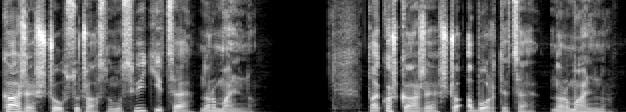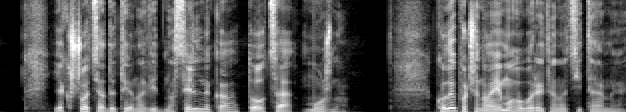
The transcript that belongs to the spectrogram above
Каже, що в сучасному світі це нормально. Також каже, що аборти це нормально. Якщо ця дитина від насильника, то це можна. Коли починаємо говорити на ці теми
